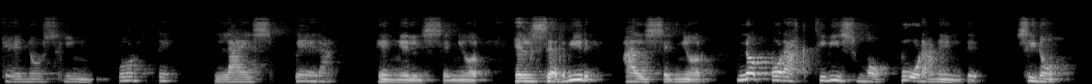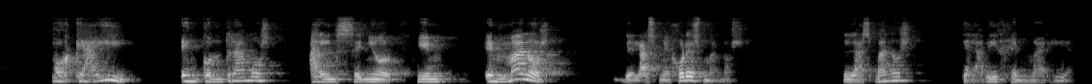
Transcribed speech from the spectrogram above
Que nos importe la espera en el Señor, el servir al Señor, no por activismo puramente, sino porque ahí encontramos al Señor y en, manos de las mejores manos, las manos de la Virgen María.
